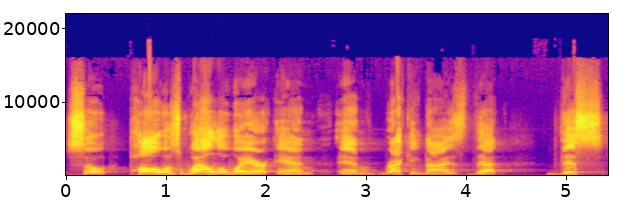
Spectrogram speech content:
So Paul was well aware and, and recognized that this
